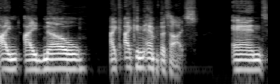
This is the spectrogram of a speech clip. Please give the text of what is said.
I I know I, I can empathize. And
